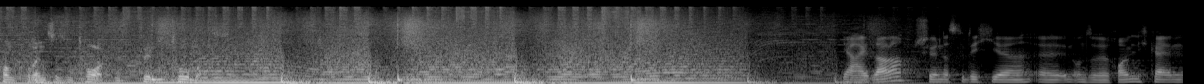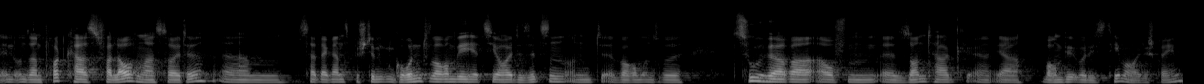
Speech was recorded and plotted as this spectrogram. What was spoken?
Konkurrenzlosen Talk mit Finn Thomas. Ja, hi Sarah, schön, dass du dich hier äh, in unsere Räumlichkeiten, in unseren Podcast verlaufen hast heute. Ähm, Es hat ja ganz bestimmten Grund, warum wir jetzt hier heute sitzen und äh, warum unsere Zuhörer auf dem äh, Sonntag, äh, ja, warum wir über dieses Thema heute sprechen.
